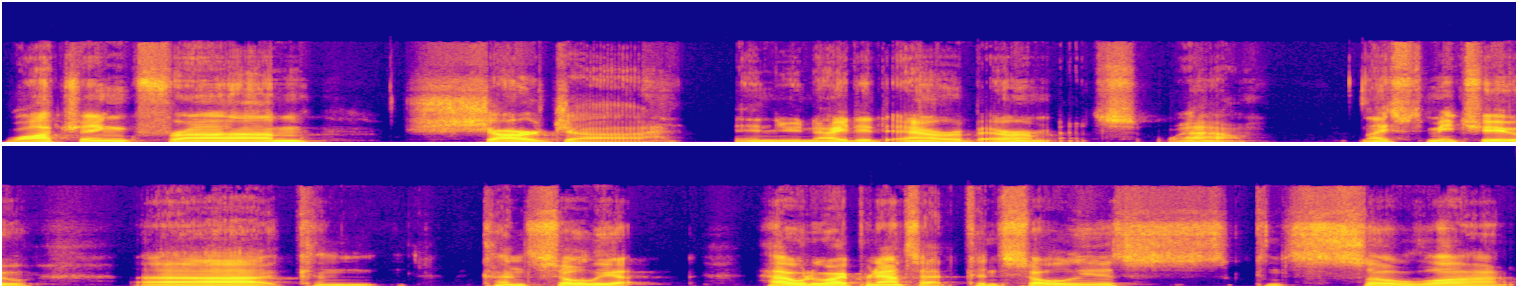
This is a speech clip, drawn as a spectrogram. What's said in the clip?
watching from Sharjah in United Arab Emirates. Wow. Nice to meet you. Uh, Con- Consolia. How do I pronounce that? Consolius? Consolacion?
